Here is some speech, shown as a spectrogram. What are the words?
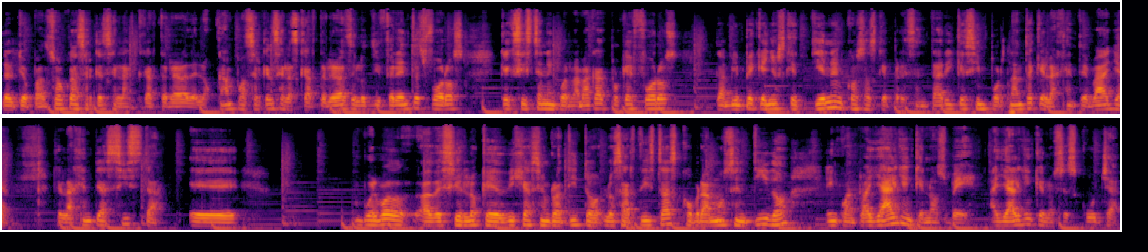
del Teopanzoco, acérquense a la cartelera de Locampo, acérquense a las carteleras de los diferentes foros que existen en Cuernavaca, porque hay foros también pequeños que tienen cosas que presentar y que es importante que la gente vaya, que la gente asista. Eh, vuelvo a decir lo que dije hace un ratito, los artistas cobramos sentido en cuanto hay alguien que nos ve, hay alguien que nos escucha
